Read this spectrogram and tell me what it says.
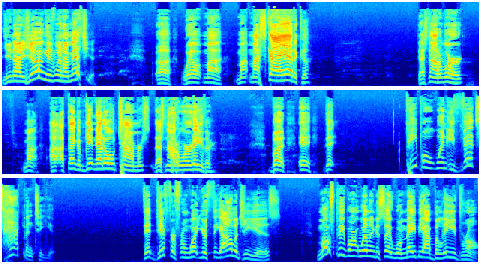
You're not as young as when I met you. Uh, well, my, my, my sciatica, that's not a word. My, I, I think I'm getting at old timers. That's not a word either. But uh, the, people, when events happen to you that differ from what your theology is, most people aren't willing to say, well, maybe I believed wrong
